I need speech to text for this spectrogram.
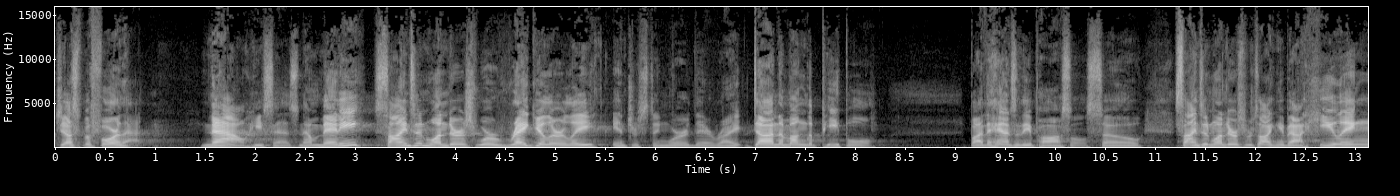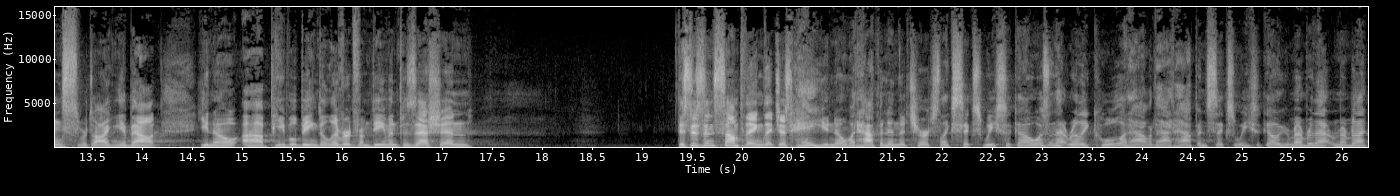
just before that. Now, he says, now many signs and wonders were regularly, interesting word there, right? Done among the people by the hands of the apostles. So, signs and wonders, we're talking about healings, we're talking about, you know, uh, people being delivered from demon possession, this isn't something that just, hey, you know what happened in the church like six weeks ago? Wasn't that really cool and how that happened six weeks ago? You remember that? Remember that?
